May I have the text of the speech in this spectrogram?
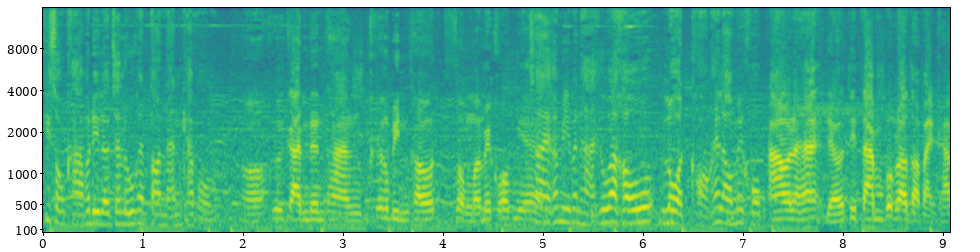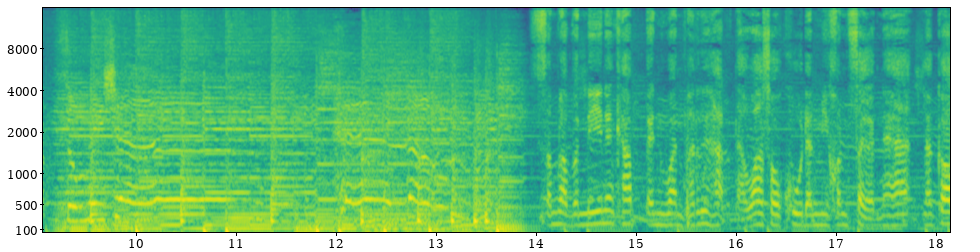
ที่สงขลาพอดีเราจะรู้กันตอนนั้นครับผม อ๋อคือการเดินทางเครื่องบินเขาส่งมาไม่ครบเนี่ยใช่เขามีปัญหาคือว่าเขาโหลดของให้เราไม่ครบ เอาละฮะ เดี๋ยวติดตามพวกเราต่อไปครับ ส่งให้ฉัน สำหรับวันนี้นะครับเป็นวันพฤหัสแต่ว่าโซคูดันมีคอนเสิร์ตนะฮะแล้วก็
